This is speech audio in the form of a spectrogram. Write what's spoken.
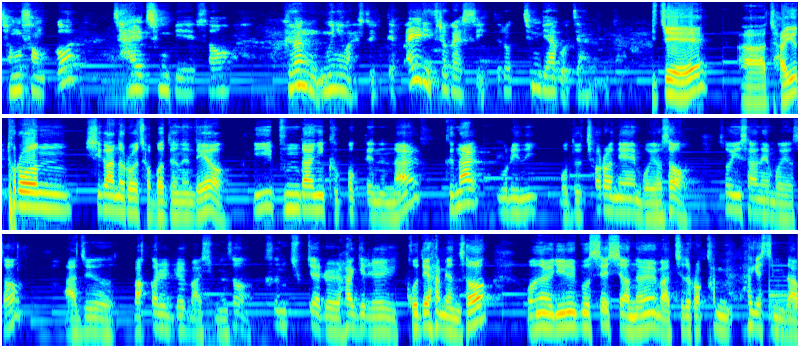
정성껏 잘 준비해서 그런 문이 왔을 때 빨리 들어갈 수 있도록 준비하고자 합니다. 이제 아, 자유토론 시간으로 접어드는데요. 이 분단이 극복되는 날, 그날 우리는 모두 철원에 모여서 소이산에 모여서 아주 막걸리를 마시면서 큰 축제를 하기를 고대하면서 오늘 일부 세션을 마치도록 함- 하겠습니다.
